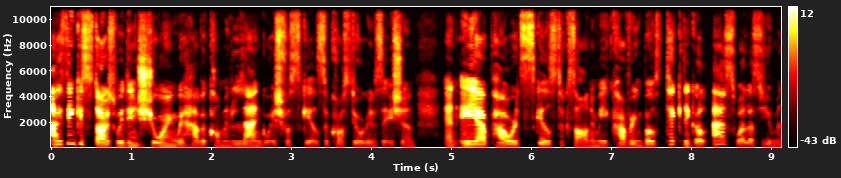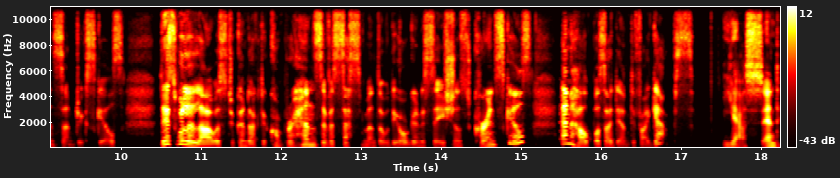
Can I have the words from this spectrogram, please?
I think it starts with ensuring we have a common language for skills across the organization, an AI powered skills taxonomy covering both technical as well as human centric skills. This will allow us to conduct a comprehensive assessment of the organization's current skills and help us identify gaps. Yes, and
